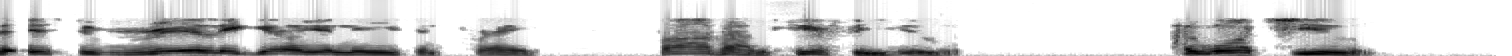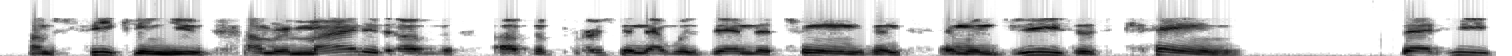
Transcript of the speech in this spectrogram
to, is to really get on your knees and pray. Father, I'm here for you. I want you. I'm seeking you. I'm reminded of of the person that was in the tombs, and, and when Jesus came, that he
